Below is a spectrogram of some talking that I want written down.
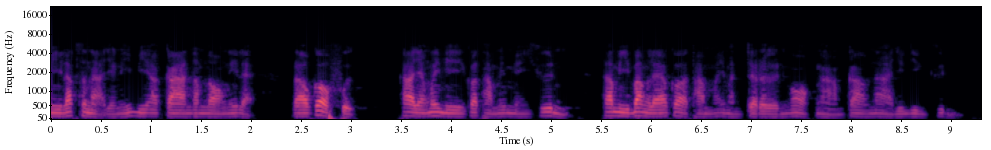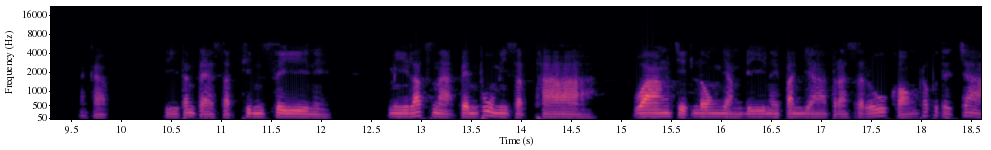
มีลักษณะอย่างนี้มีอาการทำนองนี้แหละ เราก็ฝึก ถ้ายังไม่มีก็ทำให้มีขึ้น ถ้ามีบ้างแล้วก็ทำให้มันเจริญงอกงามก้าวหน้ายิ่งยิ่งขึ้นนะครับ มีตั้งแต่สัตทินรีนี่มีลักษณะเป็นผู้มีศรัทธา วางจิตลงอย่างดีในปัญญาตรัสรู้ของพระพุทธเจ้า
